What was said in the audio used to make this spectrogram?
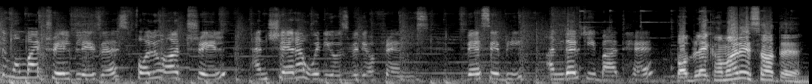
the Mumbai Trailblazers. Follow our trail and share our videos with your friends. वैसे भी अंदर की बात है पब्लिक हमारे साथ है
